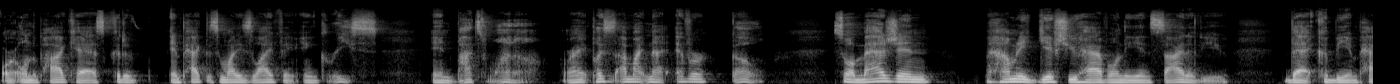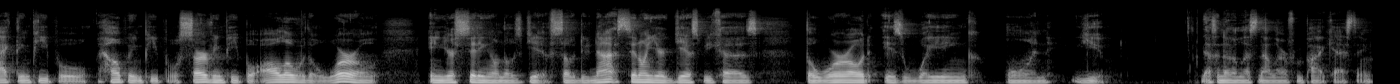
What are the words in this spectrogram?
or on the podcast could have impacted somebody's life in, in Greece, in Botswana, right? Places I might not ever go. So imagine how many gifts you have on the inside of you that could be impacting people, helping people, serving people all over the world, and you're sitting on those gifts. So do not sit on your gifts because the world is waiting on you. That's another lesson I learned from podcasting.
